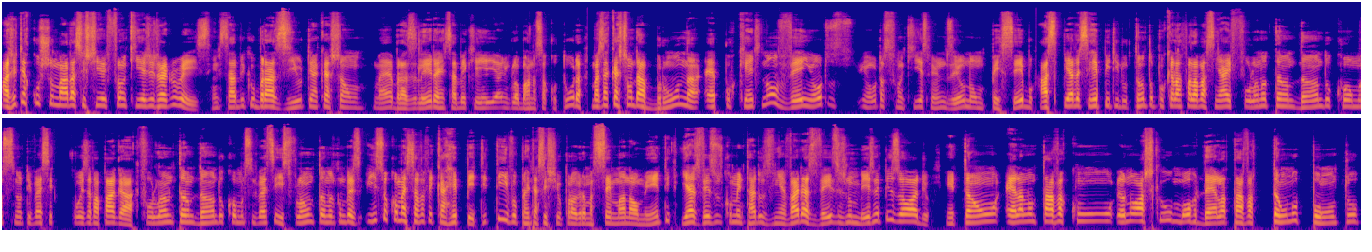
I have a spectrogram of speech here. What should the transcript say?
a gente é acostumado a assistir franquias de Drag Race. A gente sabe que o Brasil tem a questão né, brasileira, a gente sabe que ia englobar nossa cultura, mas a questão da Bruna é porque a gente não vê em, outros, em outras franquias, pelo menos eu não percebo, as piadas se repetindo tanto porque ela falava assim, ai, fulano tá andando como se não tivesse coisa para pagar. Fulano tá andando como se tivesse isso. Fulano tá andando como se Isso começava a ficar repetitivo pra gente assistir o programa semanalmente. E às vezes os comentários vinham várias vezes no mesmo episódio. Então ela não tava com. Eu não acho que o humor dela tava tão no ponto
